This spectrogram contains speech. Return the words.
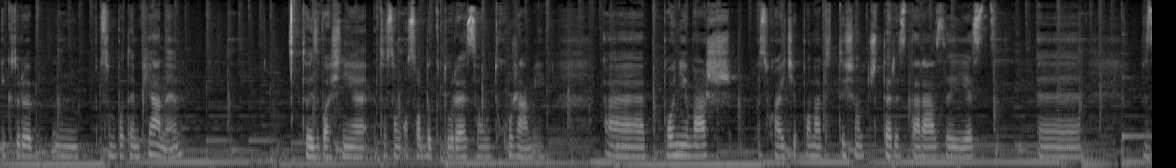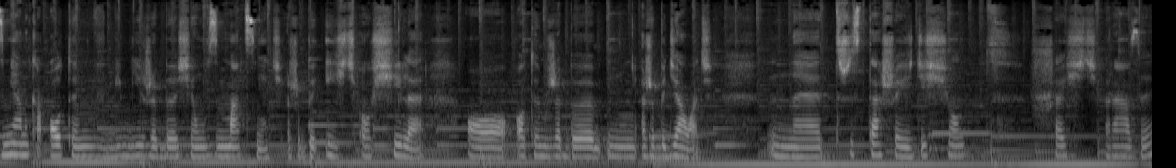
i które są potępiane, to jest właśnie, to są osoby, które są tchórzami. Ponieważ, słuchajcie, ponad 1400 razy jest E, wzmianka o tym w Biblii, żeby się wzmacniać, żeby iść o sile, o, o tym, żeby, mm, żeby działać. 366 mm, razy,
